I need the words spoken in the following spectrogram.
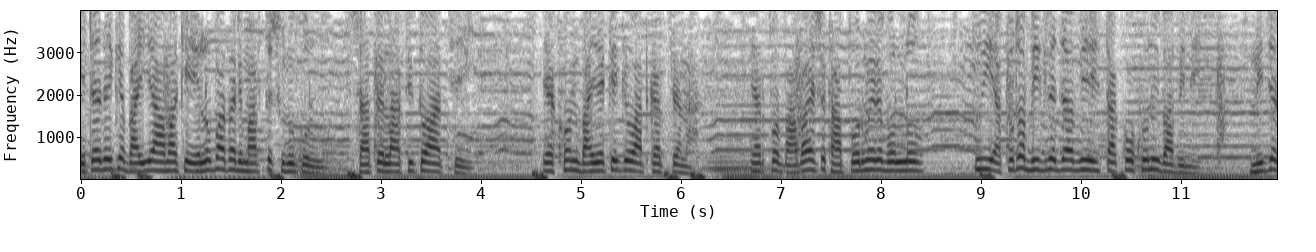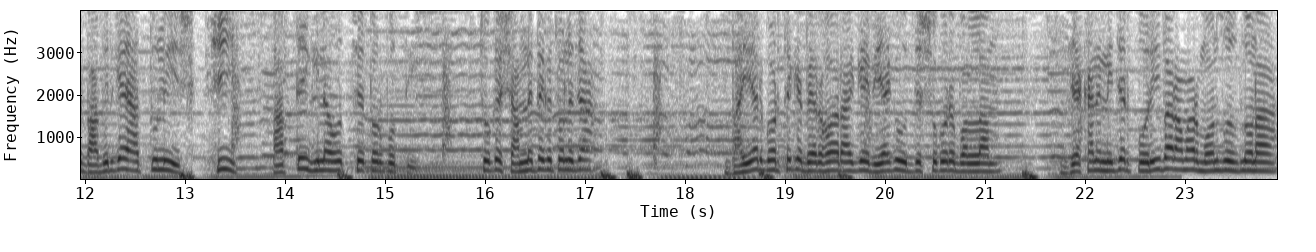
এটা দেখে ভাইয়া আমাকে এলোপাতারি মারতে শুরু করল। সাথে লাথি তো আছেই। এখন ভাইয়াকে কেউ আটকাচ্ছে না। এরপর বাবা এসে থাপ্পড় মেরে বলল, তুই এতটা বিগড়ে যাবি তা কখনোই ভাবিনি। নিজের ভাবির গায়ে হাত তুলিস, ছি, ভাবতেই গিলা হচ্ছে তোর প্রতি। চোখের সামনে থেকে চলে যা। ভাইয়ার ঘর থেকে বের হওয়ার আগে রিয়াকে উদ্দেশ্য করে বললাম, যেখানে নিজের পরিবার আমার মন বুঝলো না,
